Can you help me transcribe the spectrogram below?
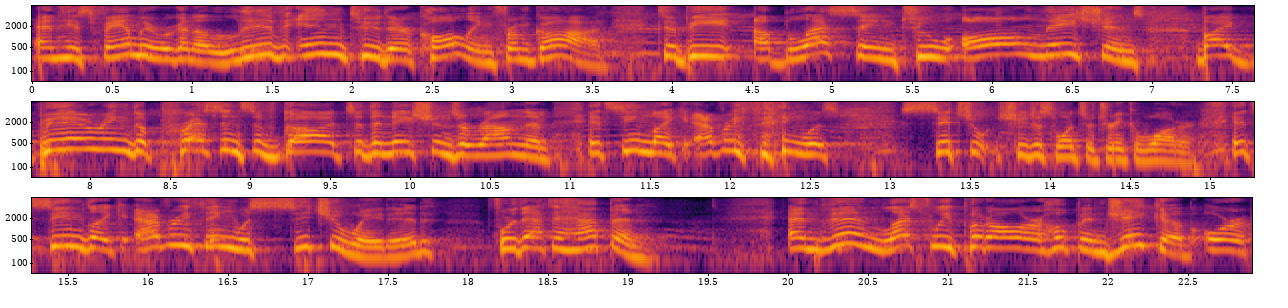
and his family were going to live into their calling from God to be a blessing to all nations by bearing the presence of God to the nations around them. It seemed like everything was situated. She just wants a drink of water. It seemed like everything was situated for that to happen. And then, lest we put all our hope in Jacob or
